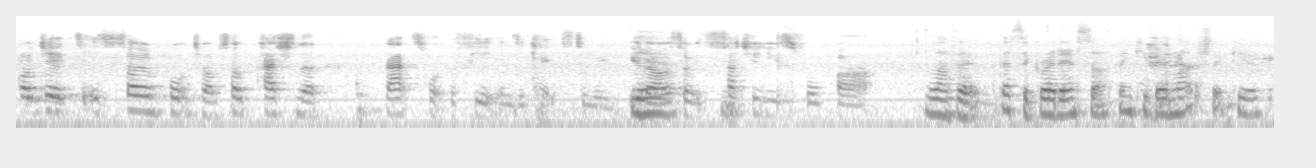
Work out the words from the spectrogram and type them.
project is so important to me. I'm so passionate. That's what the fear indicates to me. You yeah. know, so it's such a useful part. Love it. That's a great answer. Thank you very much. Thank you.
